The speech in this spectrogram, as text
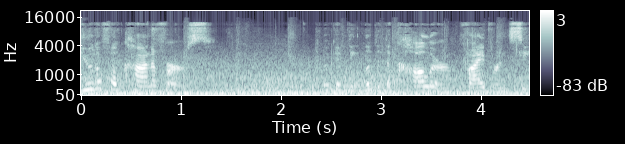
beautiful conifers. Look at the look at the color vibrancy.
